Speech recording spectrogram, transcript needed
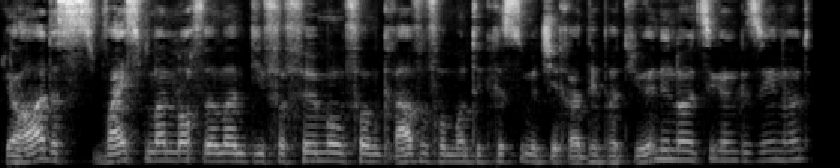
Ja, das weiß man noch, wenn man die Verfilmung vom Grafen von Monte Cristo mit Gérard Depardieu in den 90ern gesehen hat.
